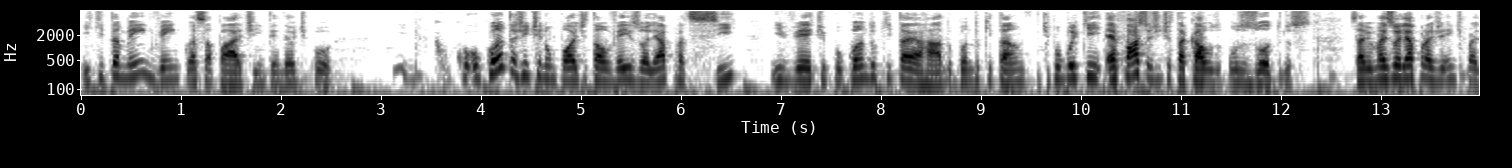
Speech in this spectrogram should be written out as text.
E que também vem com essa parte, entendeu? Tipo, o quanto a gente não pode talvez olhar para si e ver, tipo, quando que tá errado, quando que tá. Tipo, porque é fácil a gente atacar os, os outros, sabe? Mas olhar pra gente, pra,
